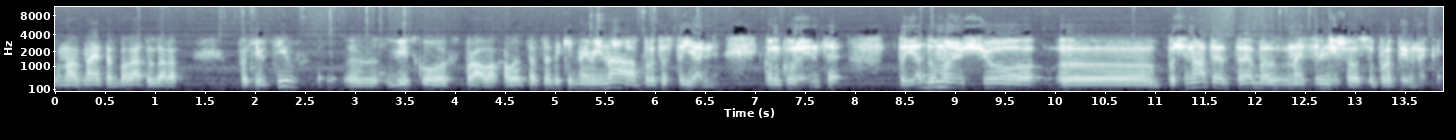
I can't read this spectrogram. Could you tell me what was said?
у нас знаєте багато зараз фахівців е, в військових справах, але це все таки не війна, а протистояння, конкуренція. то я думаю, що е, починати треба з найсильнішого супротивника.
